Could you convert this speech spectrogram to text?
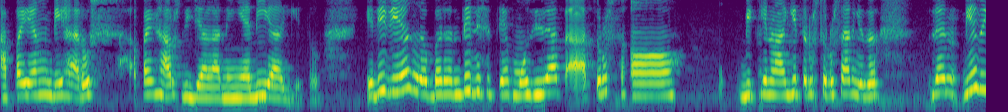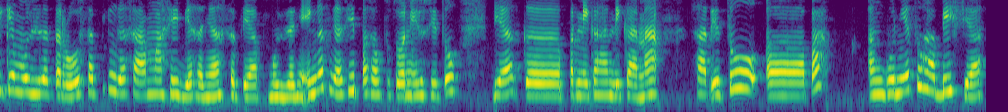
apa yang diharus apa yang harus dijalaninya dia gitu. Jadi dia nggak berhenti di setiap mukjizat uh, terus uh, bikin lagi terus-terusan gitu. Dan dia bikin mukjizat terus tapi nggak sama sih biasanya setiap mukjizatnya ingat nggak sih pas waktu Tuhan Yesus itu dia ke pernikahan di Kana saat itu uh, apa anggurnya tuh habis ya.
